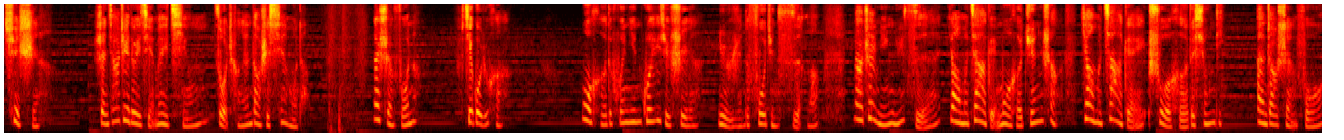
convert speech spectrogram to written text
确实，沈家这对姐妹情，左长安倒是羡慕的。那沈福呢？结果如何？漠河的婚姻规矩是，女人的夫君死了，那这名女子要么嫁给漠河君上，要么嫁给硕河的兄弟。按照沈福，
